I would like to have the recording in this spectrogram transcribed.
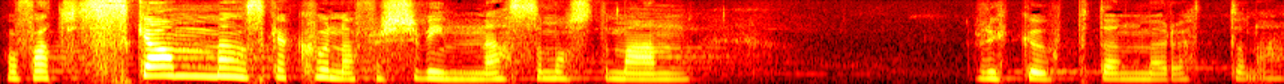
Och för att skammen ska kunna försvinna så måste man rycka upp den med rötterna.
